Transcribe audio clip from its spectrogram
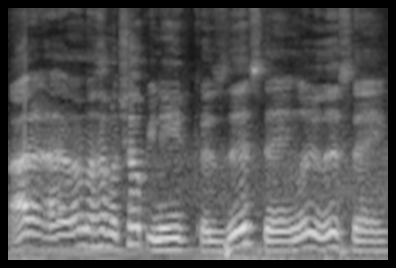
I don't, I don't know how much help you need because this thing, look at this thing.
